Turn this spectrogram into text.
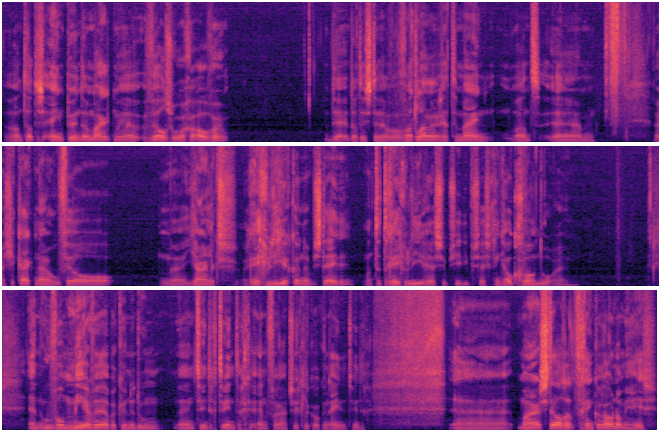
Want dat is één punt, daar maak ik me wel zorgen over. De, dat is de wat langere termijn. Want uh, als je kijkt naar hoeveel we jaarlijks regulier kunnen besteden. Want het reguliere subsidieproces ging ook gewoon door. Hè? En hoeveel meer we hebben kunnen doen in 2020 en vooruitzichtelijk ook in 2021. Uh, maar stel dat het geen corona meer is,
